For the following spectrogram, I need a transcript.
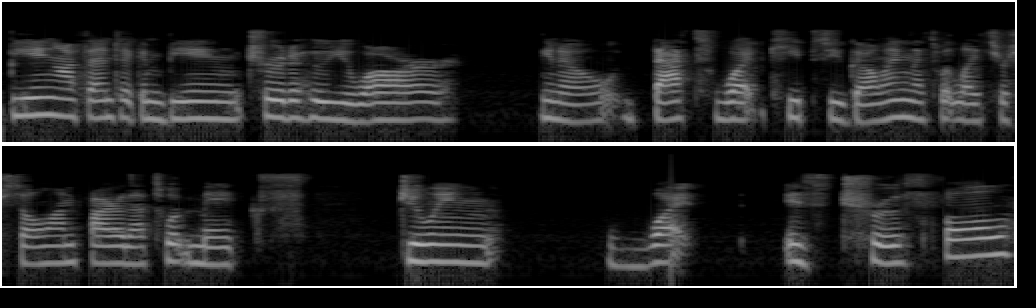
being authentic and being true to who you are you know, that's what keeps you going. That's what lights your soul on fire. That's what makes doing what is truthful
